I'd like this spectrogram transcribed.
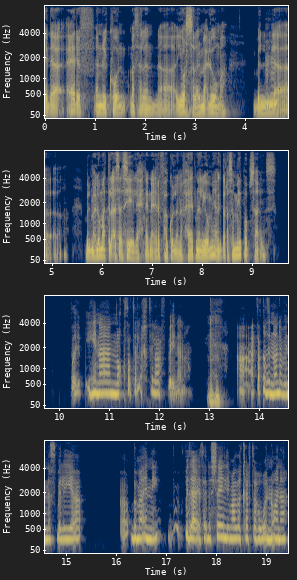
إذا عرف إنه يكون مثلا آه، يوصل المعلومة بال بالمعلومات الأساسية اللي إحنا نعرفها كلنا في حياتنا اليومية أقدر أسميه بوب ساينس طيب هنا نقطة الاختلاف بيننا. أعتقد أنه أنا بالنسبة لي آه، بما أني بداية الشيء اللي ما ذكرته هو أنه أنا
